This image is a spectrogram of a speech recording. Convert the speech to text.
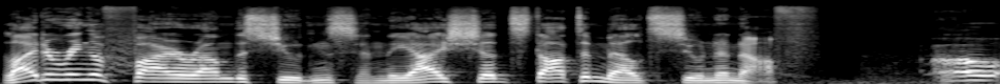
Light a ring of fire around the students, and the ice should start to melt soon enough. Oh,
